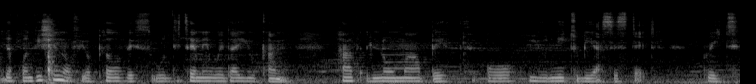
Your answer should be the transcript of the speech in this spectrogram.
the condition of your pelvis will determine whether you can have a normal birth or you need to be assisted. Great.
